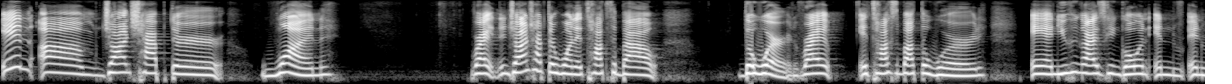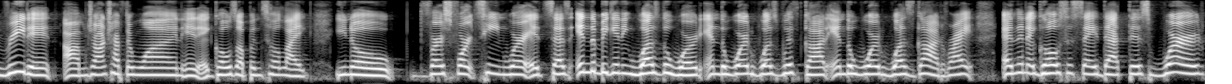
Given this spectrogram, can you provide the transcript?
in um John chapter 1, right? In John chapter 1, it talks about the word, right? It talks about the word and you can guys can go and, and, and read it. Um john chapter 1 it, it goes up until like you know verse 14 where it says in the beginning was the word and the word was with god and the word was god right? And then it goes to say that this word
